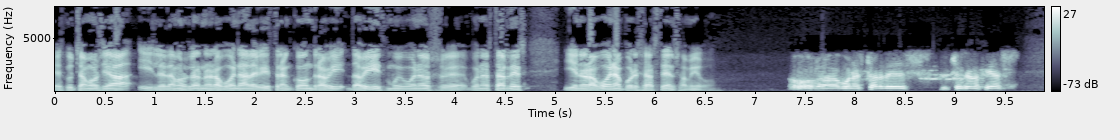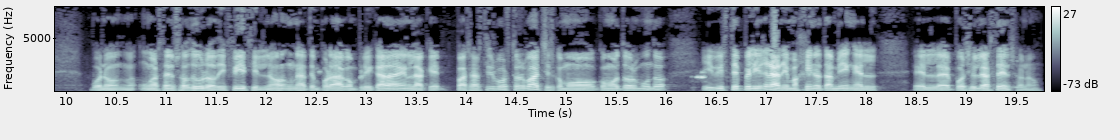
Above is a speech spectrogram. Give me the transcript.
Escuchamos ya y le damos la enhorabuena a David Trancón. David, muy buenos, eh, buenas tardes y enhorabuena por ese ascenso, amigo. Hola, buenas tardes. Muchas gracias. Bueno, un ascenso duro, difícil, ¿no? Una temporada complicada en la que pasasteis vuestros baches como, como todo el mundo y viste peligrar, imagino, también el, el eh, posible ascenso, ¿no?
